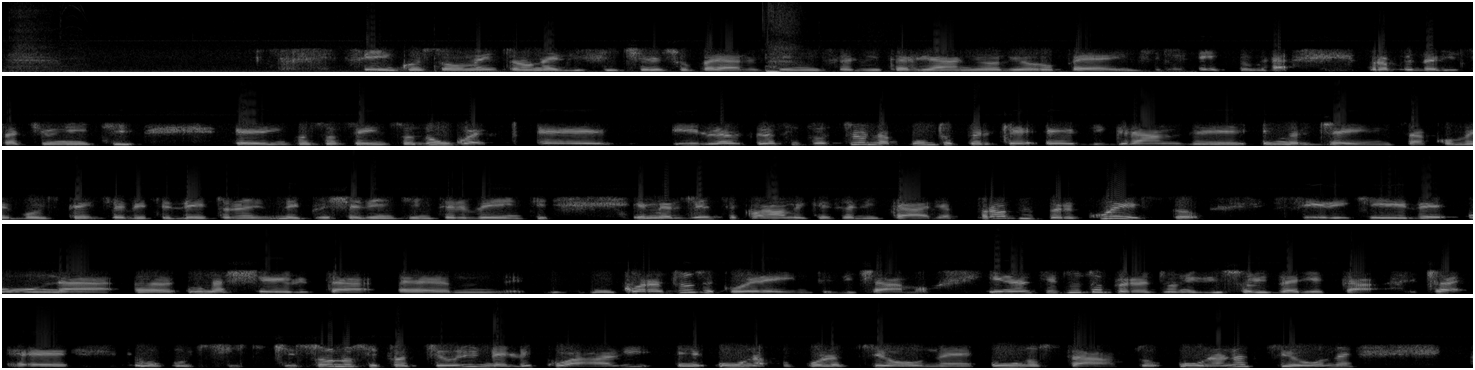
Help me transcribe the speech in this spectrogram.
Sì, in questo momento non è difficile superare sinistra gli italiani o gli europei, proprio dagli Stati Uniti eh, in questo senso. Dunque, eh, la, la, situazione appunto perché è di grande emergenza, come voi stessi avete detto nei, nei precedenti interventi, emergenza economica e sanitaria, proprio per questo si richiede una, uh, una scelta um, coraggiosa e coerente, diciamo, innanzitutto per ragioni di solidarietà, cioè eh, ci, sono situazioni nelle quali eh, una popolazione, uno Stato, una nazione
